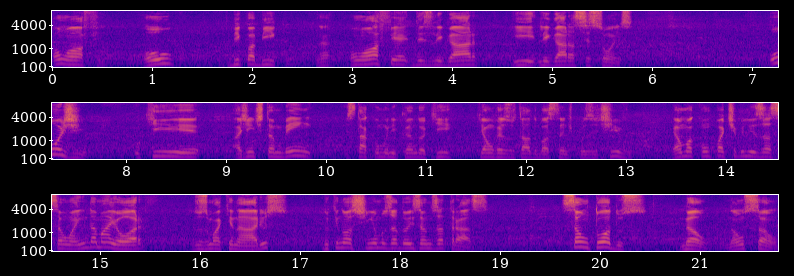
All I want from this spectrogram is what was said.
on-off ou bico a bico. Né? On-off é desligar e ligar as sessões. Hoje, o que a gente também está comunicando aqui, que é um resultado bastante positivo, é uma compatibilização ainda maior dos maquinários do que nós tínhamos há dois anos atrás. São todos? Não, não são,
